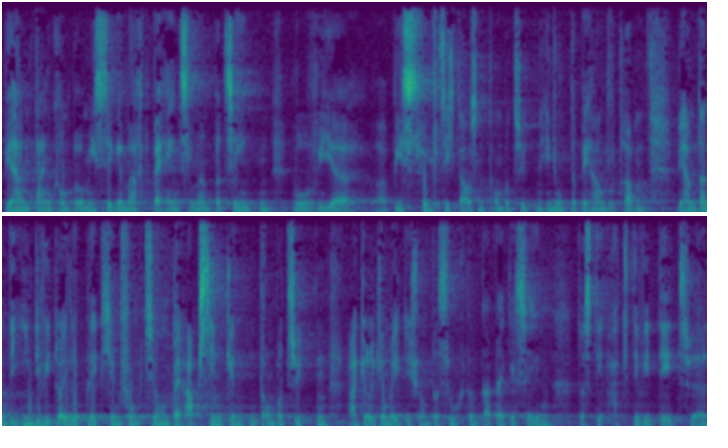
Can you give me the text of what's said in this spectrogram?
Wir haben dann Kompromisse gemacht bei einzelnen Patienten, wo wir bis 50.000 Thrombozyten hinunter behandelt haben. Wir haben dann die individuelle Plättchenfunktion bei absinkenden Thrombozyten aggregometisch untersucht und dabei gesehen, dass die Aktivität äh,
